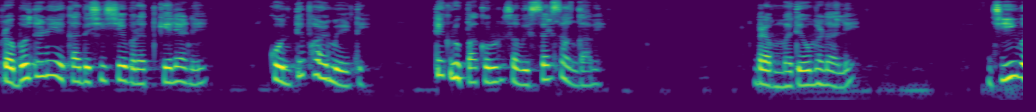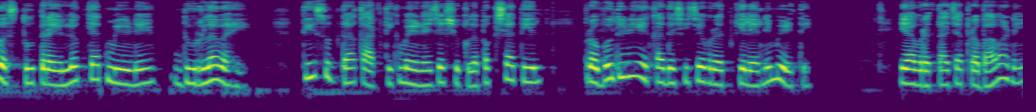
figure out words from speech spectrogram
प्रबोधनी एकादशीचे व्रत केल्याने कोणते फळ मिळते? ते कृपा करून सविस्तर सांगावे. ब्रह्मदेव म्हणाले जी वस्तू त्रैलोक्यात मिळणे दुर्लभ आहे ती सुद्धा कार्तिक महिन्याच्या शुक्ल पक्षातील प्रबोधिनी एकादशीचे व्रत केल्याने मिळते. या व्रताच्या प्रभावाने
